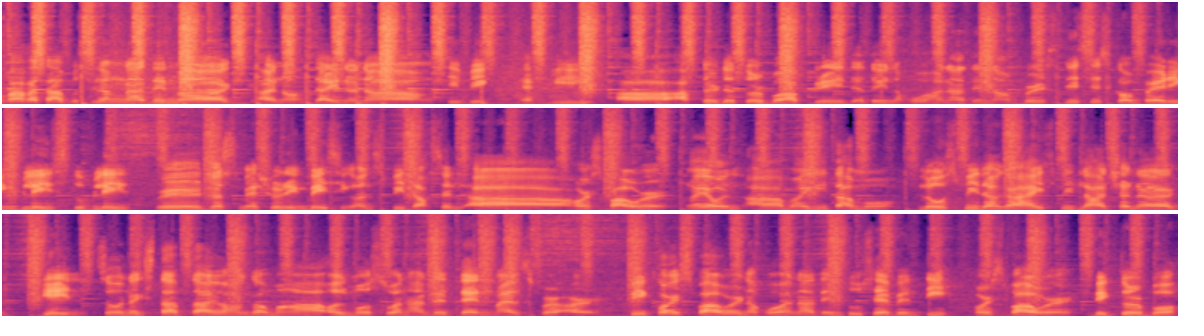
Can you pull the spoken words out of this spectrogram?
So, kakatapos lang natin mag, ano, dyno ng Civic FE. Ah, after the turbo upgrade, ito yung nakuha natin numbers. This is comparing Blaze to Blaze. We're just measuring basing on speed axle ah, horsepower. Ngayon, ah, makikita mo, low speed hanggang high speed, lahat siya nag-gain. So, nag-stop tayo hanggang mga almost 110 miles per hour. Peak horsepower nakuha natin, 270 horsepower. Big turbo,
